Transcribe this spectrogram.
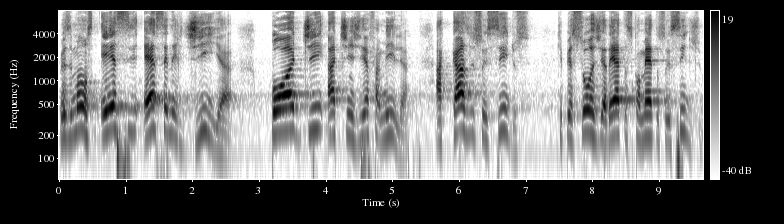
Meus irmãos, esse, essa energia pode atingir a família. Há casos de suicídios que pessoas diretas cometem suicídio,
